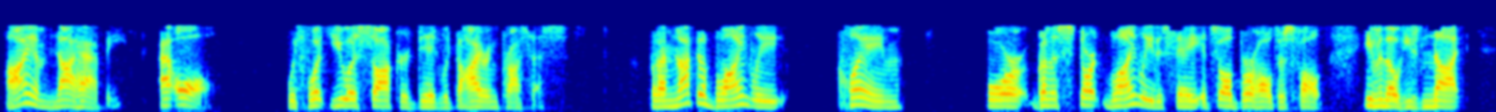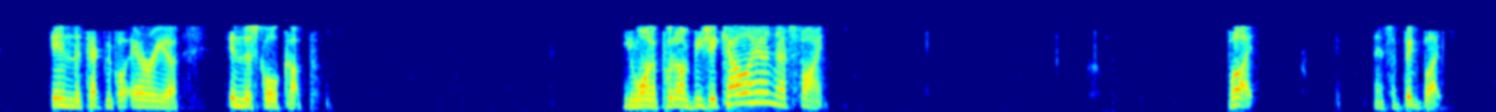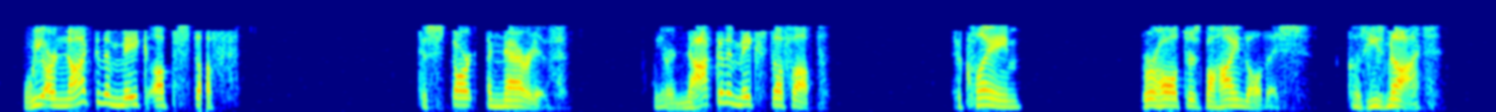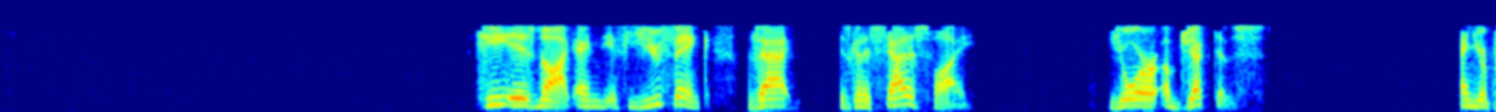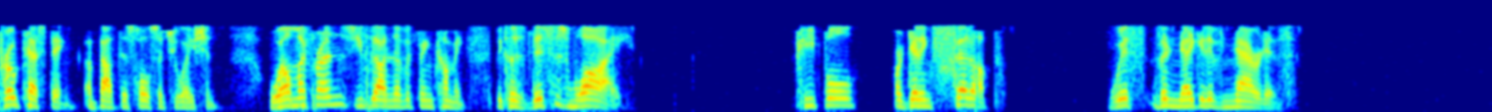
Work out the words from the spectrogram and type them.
I am not happy at all with what U.S. soccer did with the hiring process. But I'm not going to blindly claim or going to start blindly to say it's all Berhalter's fault, even though he's not in the technical area in this Gold Cup. You want to put on BJ Callaghan? That's fine. But, and it's a big but, we are not going to make up stuff to start a narrative. We are not going to make stuff up to claim Berhalter's behind all this because he's not. He is not. And if you think that is going to satisfy your objectives and you're protesting about this whole situation, well, my friends, you've got another thing coming because this is why people are getting fed up with the negative narrative.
